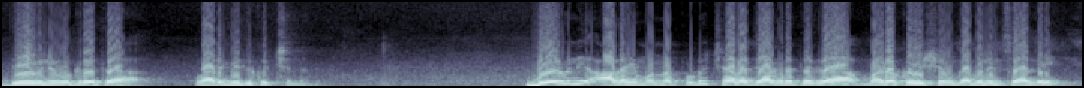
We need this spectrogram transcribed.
దేవుని ఉగ్రత వారి మీదకి వచ్చినది దేవుని ఆలయం ఉన్నప్పుడు చాలా జాగ్రత్తగా మరొక విషయం గమనించాలి.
